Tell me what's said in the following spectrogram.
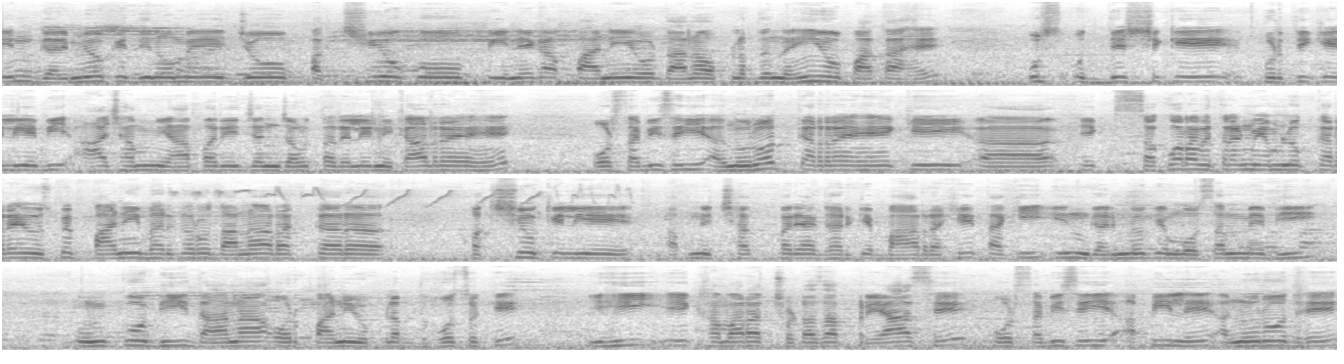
इन गर्मियों के दिनों में जो पक्षियों को पीने का पानी और दाना उपलब्ध नहीं हो पाता है, उस उद्देश्य के, पूर्ति के लिए भी आज हम यहाँ पर ये जन जागरूकता रैली निकाल रहे हैं और सभी से ये अनुरोध कर रहे हैं कि एक सकोरा वितरण भी हम लोग कर रहे हैं, उसमें पानी भरकर और दाना रखकर पक्षियों के लिए अपनी छत पर या घर के बाहर रखें ताकि इन गर्मियों के मौसम में भी उनको भी दाना और पानी उपलब्ध हो सके। यही एक हमारा छोटा सा प्रयास है और सभी से ये अपील है, अनुरोध है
